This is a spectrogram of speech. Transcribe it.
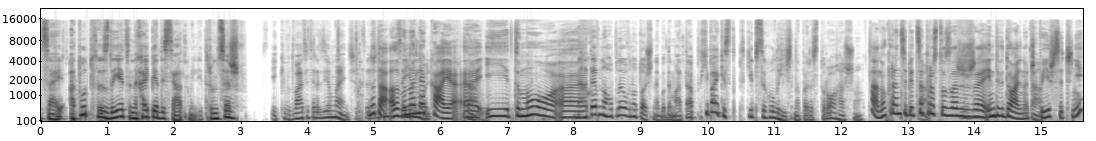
цей, а тут, здається, нехай 50 мл. Ну це ж в 20 разів менше. Це ну так, але воно лякає. Е, так. І тому е, негативного впливу воно точно не буде мати. А хіба якісь такі психологічна пересторога? що? Так, ну в принципі, це так. просто залежить вже індивідуально, чи так. боїшся чи ні.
